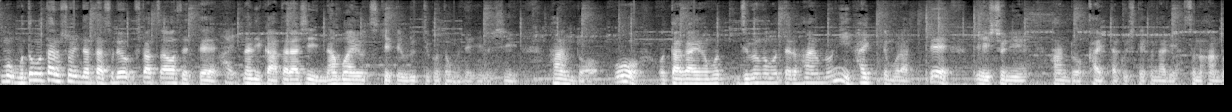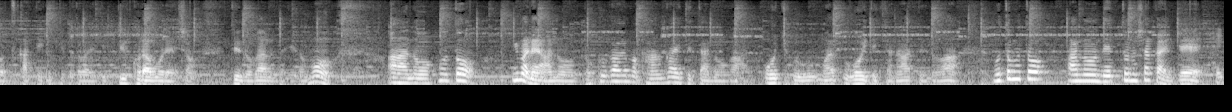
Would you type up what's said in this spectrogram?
もともとある商品だったらそれを2つ合わせてはい。何か新しい名前を付けて売るっていうこともできるし販路をお互いがも自分が持っている販路に入ってもらってえー一緒に販路を開拓していくなりその販路を使っていくっていうことができるっていうコラボレーションっていうのがあるんだけどもあの本当今ねあの僕が今考えてたのが大きくま動いてきたなっていうのはもともとあのネットの社会ではい。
